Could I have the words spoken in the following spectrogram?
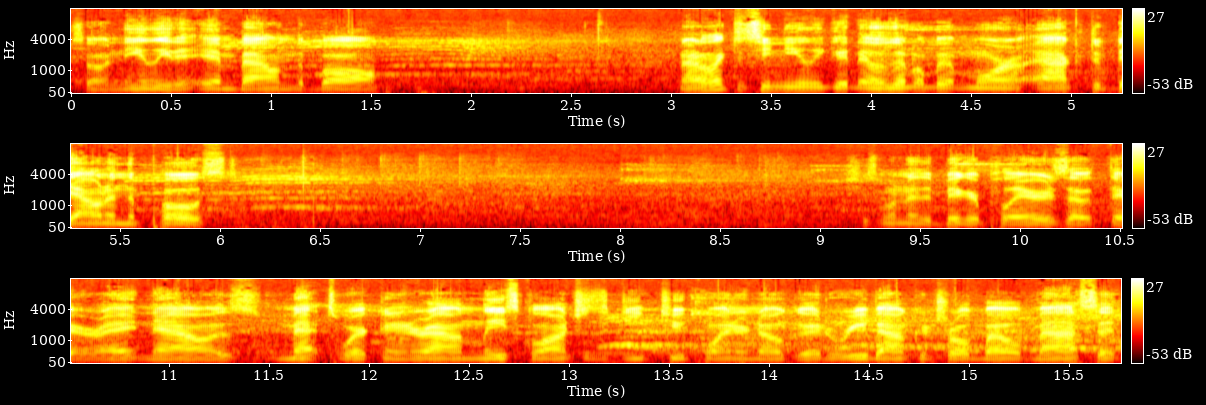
So Neely to inbound the ball. And I'd like to see Neely getting a little bit more active down in the post. She's one of the bigger players out there right now as Met's working it around. Leask launches a deep two-pointer, no good. Rebound controlled by Old Massett.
